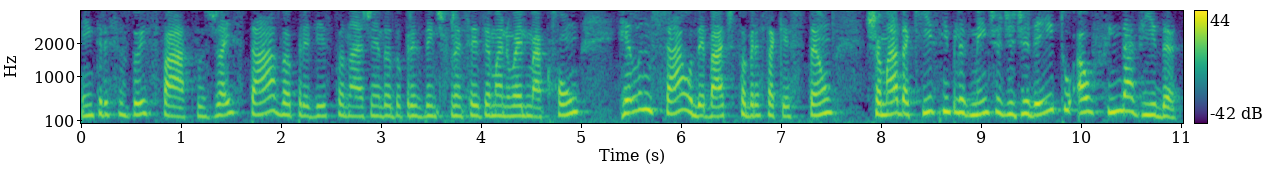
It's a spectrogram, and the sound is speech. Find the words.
entre esses dois fatos. Já estava previsto na agenda do presidente francês Emmanuel Macron relançar o debate sobre essa questão, chamada aqui simplesmente de direito ao fim da vida.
